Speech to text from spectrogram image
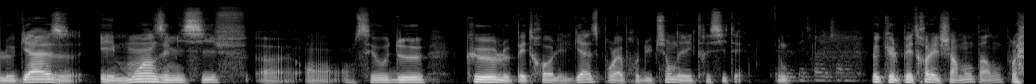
Le gaz est moins émissif en, en, CO2 que le pétrole et le gaz pour la production d'électricité. Le pétrole et le charbon Euh, que le pétrole et le charbon, pardon, pour la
